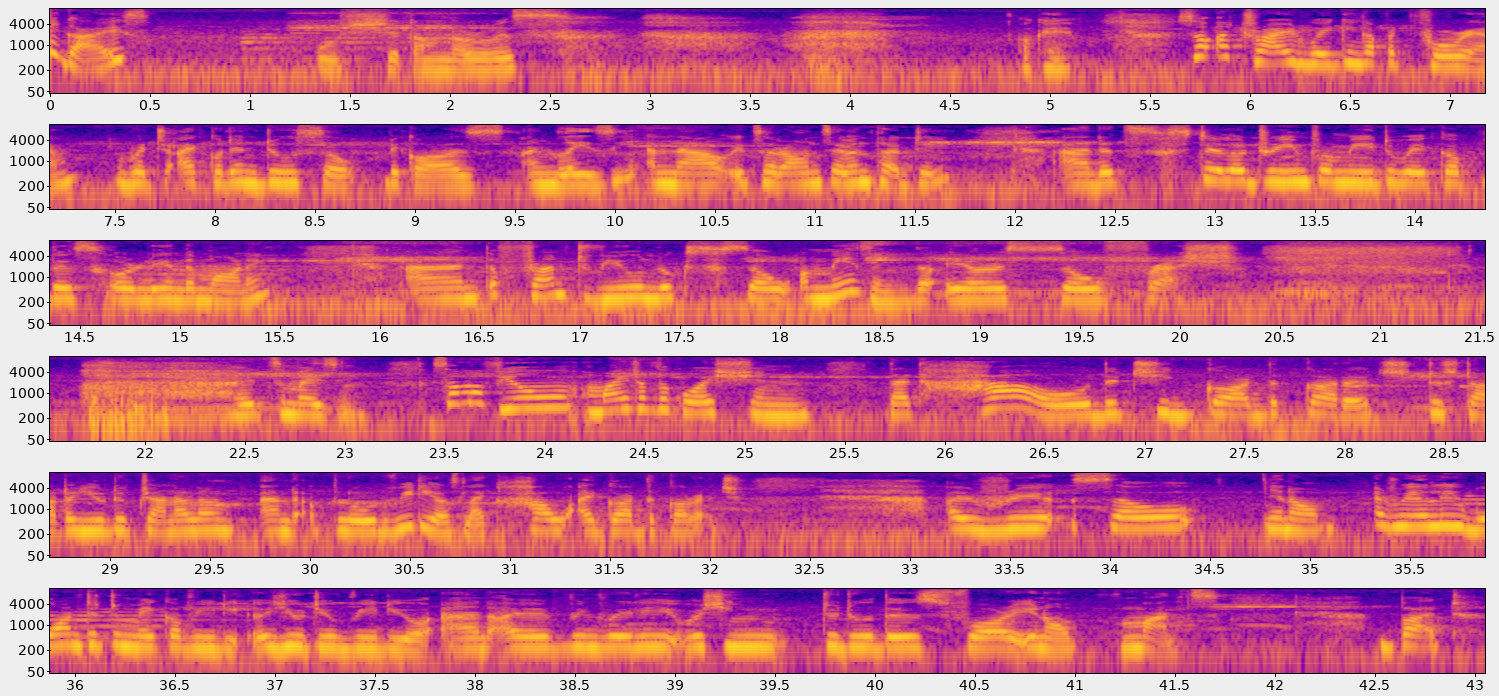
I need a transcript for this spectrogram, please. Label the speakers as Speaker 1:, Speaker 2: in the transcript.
Speaker 1: Hey guys! Oh shit, I'm nervous. Okay, so I tried waking up at 4 am, which I couldn't do so because I'm lazy, and now it's around 7:30, and it's still a dream for me to wake up this early in the morning. And the front view looks so amazing. The air is so fresh. it's amazing. Some of you might have the question that how did she got the courage to start a YouTube channel and, and upload videos? Like how I got the courage. I re so you know I really wanted to make a video, a YouTube video, and I've been really wishing to do this for you know months, but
